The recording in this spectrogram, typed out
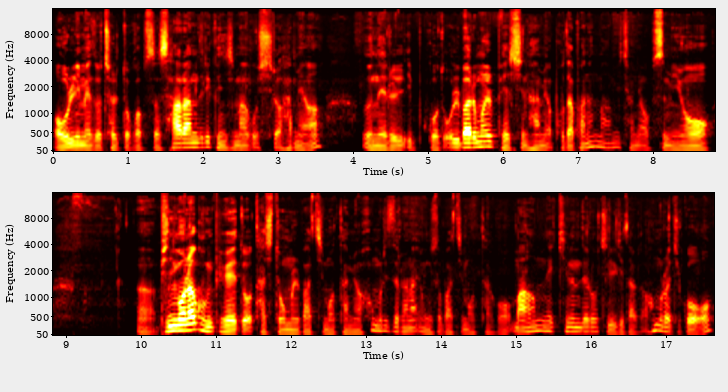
어울림에도 절도가 없어 사람들이 근심하고 싫어하며 은혜를 입고 도 올바름을 배신하며 보답하는 마음이 전혀 없으며 어, 빈곤하고 공표해도 다시 도움을 받지 못하며 허물이 드러나 용서받지 못하고 마음 내키는 대로 즐기다가 허물어지고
